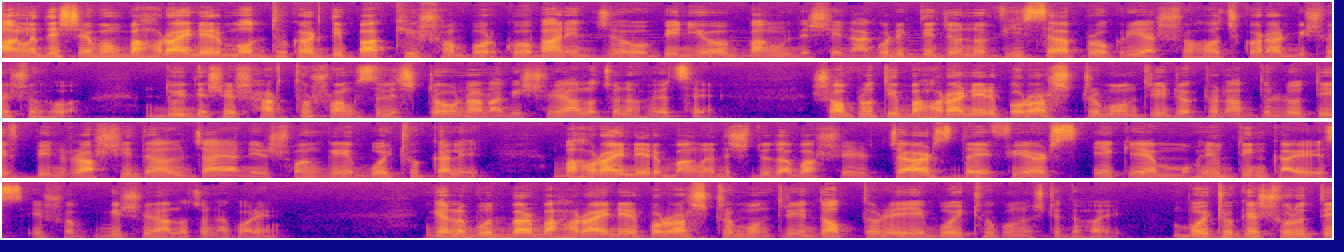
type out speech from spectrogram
বাংলাদেশ এবং বাহরাইনের মধ্যকার দ্বিপাক্ষিক সম্পর্ক, বাণিজ্য ও বিনিয়োগ বাংলাদেশি নাগরিকদের জন্য ভিসা প্রক্রিয়া সহজ করার বিষয়সহ দুই দেশের স্বার্থ সংশ্লিষ্ট নানা বিষয়ে আলোচনা হয়েছে। সম্প্রতি বাহরাইনের পররাষ্ট্রমন্ত্রী doctor Abdul Latif bin Rashid Al জায়ানির সঙ্গে বৈঠককালে বাহরাইনের বাংলাদেশ দূতাবাসের charge d'affaires A K M Mohiuddin Kayes এসব বিষয়ে আলোচনা করেন। গেল বুধবার বাহরাইনের পররাষ্ট্রমন্ত্রী দপ্তরে এ বৈঠক অনুষ্ঠিত হয়। বৈঠকের শুরুতে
